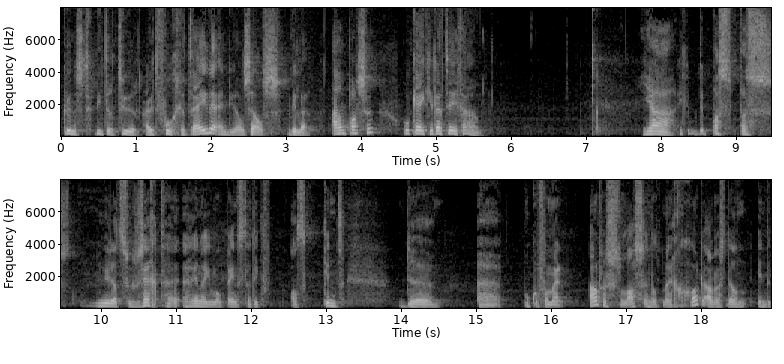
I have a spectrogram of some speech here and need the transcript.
kunst, literatuur uit vroegere tijden en die dan zelfs willen aanpassen. Hoe kijk je daar tegenaan? Ja, ik, pas, pas nu je dat zo zegt, herinner ik me opeens dat ik als kind de uh, boeken van mijn ouders las en dat mijn grootouders dan in de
